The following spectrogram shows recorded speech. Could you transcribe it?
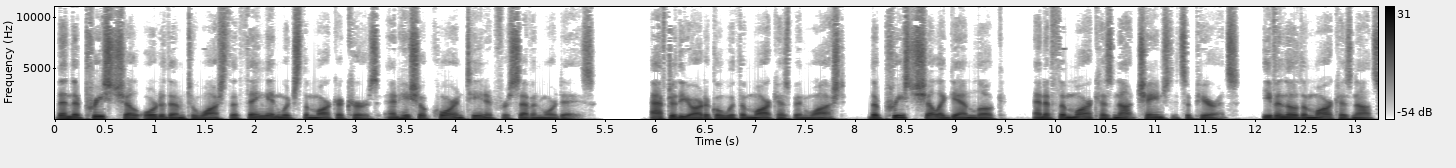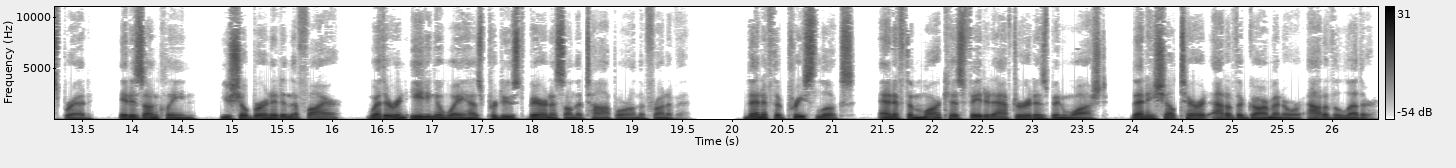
then the priest shall order them to wash the thing in which the mark occurs, and he shall quarantine it for seven more days. After the article with the mark has been washed, the priest shall again look, and if the mark has not changed its appearance, even though the mark has not spread, it is unclean, you shall burn it in the fire, whether in eating away has produced bareness on the top or on the front of it. Then if the priest looks, and if the mark has faded after it has been washed, then he shall tear it out of the garment or out of the leather,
